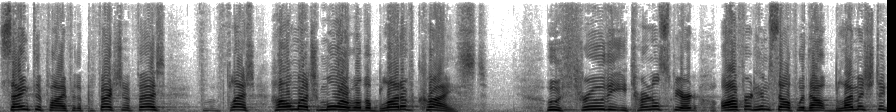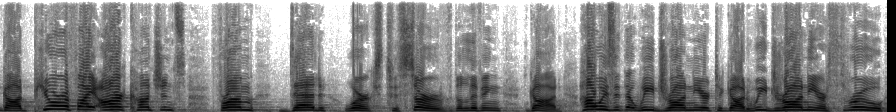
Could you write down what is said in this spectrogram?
sanctify for the perfection of flesh, flesh, how much more will the blood of Christ, who through the eternal Spirit offered himself without blemish to God, purify our conscience from dead works to serve the living God. How is it that we draw near to God? We draw near through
